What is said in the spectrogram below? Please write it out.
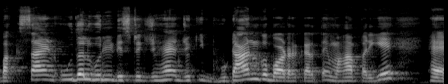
बक्सा एंड उदलगुरी डिस्ट्रिक्ट जो है, जो कि भूटान को बॉर्डर करते हैं, वहाँ पर ये है।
